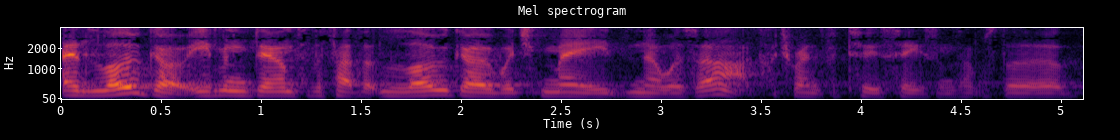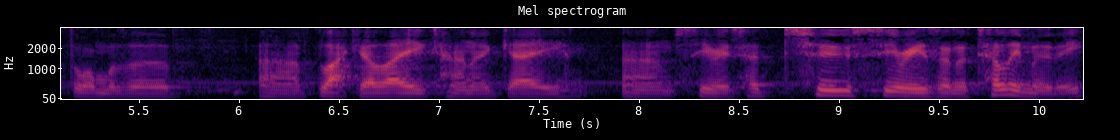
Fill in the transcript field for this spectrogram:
and Logo, even down to the fact that Logo, which made Noah's Ark, which ran for two seasons, that was the, the one with the uh, Black LA kind of gay um, series, had two series and a telly movie,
